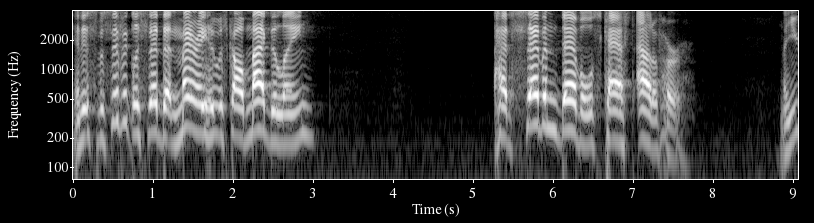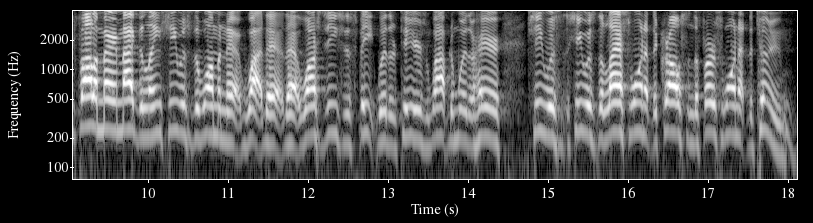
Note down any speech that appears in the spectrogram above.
And it specifically said that Mary, who was called Magdalene, had seven devils cast out of her. Now you follow Mary Magdalene. She was the woman that, that, that washed Jesus' feet with her tears and wiped them with her hair. She was, she was the last one at the cross and the first one at the tomb.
